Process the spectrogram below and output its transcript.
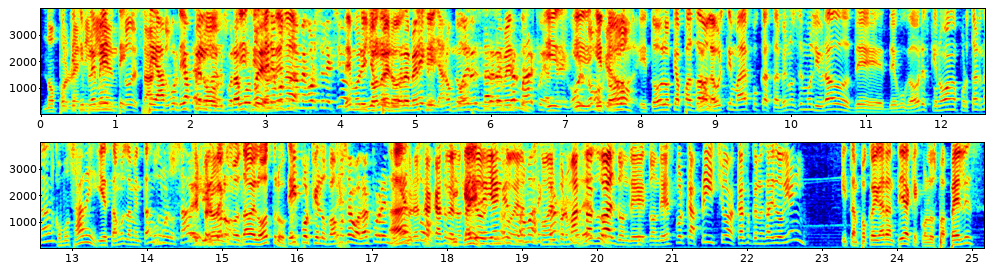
no porque Por simplemente exacto. sea por capítulos, pero si sí, por sí, tenemos una mejor selección. de Morillo, No pero- necesariamente. Es que ya no, no puedes estar frente al marco y, Y, hacer el gol. y- ¿Cómo y todo, no? y todo lo que ha pasado en No. la última época, tal vez nos hemos librado de, de jugadores que no van a aportar nada. ¿Cómo sabe? Y estamos lamentando. ¿Cómo lo sabe? pero Viéndolo. ¿cómo sabe el otro? Ey, porque los vamos a evaluar por rendimiento. Ah, Pero es que acaso que ¿Y nos qué? ha ido bien con el, con el formato actual, donde, donde es por capricho, acaso que nos ha ido bien. Y tampoco hay garantía que con los papeles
